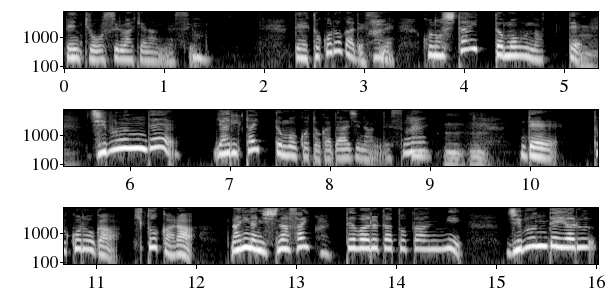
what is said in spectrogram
勉強をするわけなんですよ、うん、でところがですね、はい、このしたいと思うのって、自分でやりたいと思うことが大事なんですね、はい、でところが人から何々しなさいって言われた途端に自分でやる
